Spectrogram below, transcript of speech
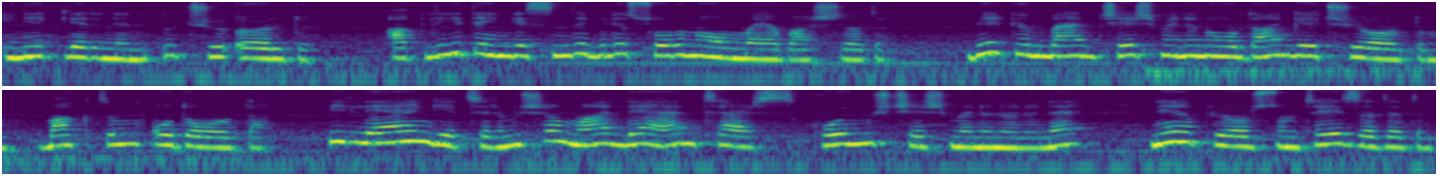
ineklerinin üçü öldü. Akli dengesinde bile sorun olmaya başladı. Bir gün ben çeşmenin oradan geçiyordum. Baktım o da orada. Bir leğen getirmiş ama leğen ters. Koymuş çeşmenin önüne. Ne yapıyorsun teyze dedim.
